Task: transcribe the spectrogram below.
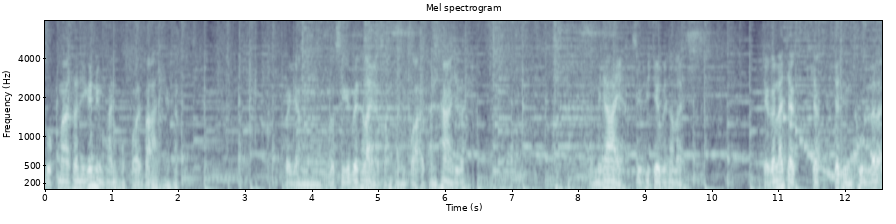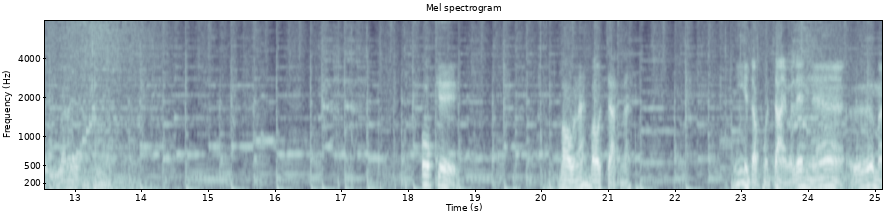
บวกมาตอนนี้ก็ 1,600 บาทนะครับ ก็ยังเราซื้อไปเท่าไหร่นะ2,000 กว่า1,500ใช่ปะมันไม่ได้อะ ซื้อฟีเจอร์ไปเท่าไหร่แต่ก็น่าจะจะจะถึงทุนแล้วแหละคิดว่าน่าจะถึงทุนแล้วโอเค เบานะ เบาจัดนะ นี่ดับหัวจ่ายมาเล่นเนี่ยเออ มา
